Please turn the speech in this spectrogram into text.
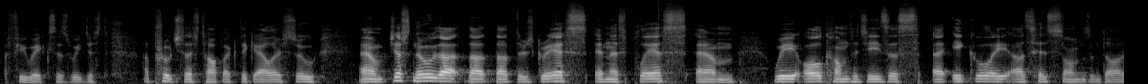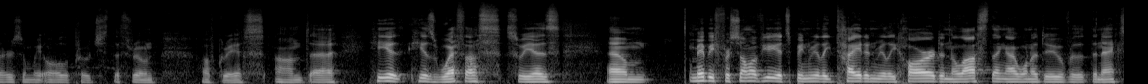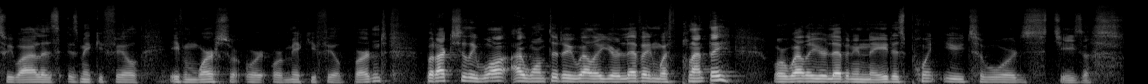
few weeks as we just approach this topic together. So um, just know that, that, that there's grace in this place. Um, we all come to Jesus uh, equally as his sons and daughters, and we all approach the throne of grace. And uh, he, is, he is with us, so he is. Um, maybe for some of you, it's been really tight and really hard, and the last thing I want to do over the next wee while is, is make you feel even worse or, or, or make you feel burdened. But actually, what I want to do, whether you're living with plenty or whether you're living in need, is point you towards Jesus.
